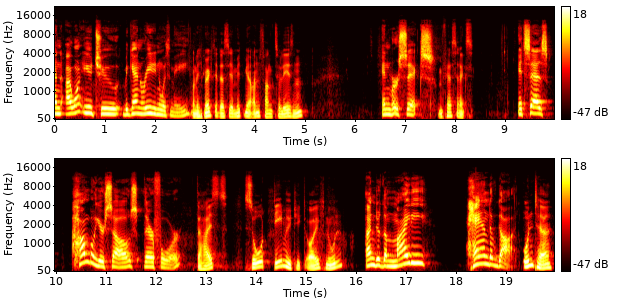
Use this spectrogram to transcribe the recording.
and I want you to begin reading with me Und ich möchte, dass ihr mit mir anfangt zu lesen in verse 6. im Vers 6. It says, Humble yourselves, therefore, Da heißt so demütigt euch nun under the mighty hand of God. unter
